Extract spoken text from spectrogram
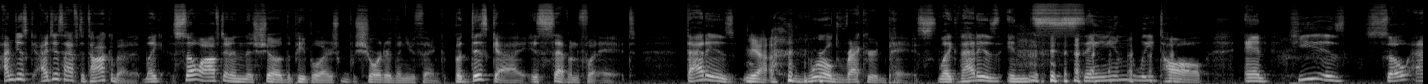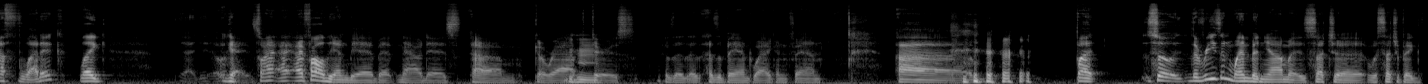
I'm just I just have to talk about it. Like so often in this show, the people are sh- shorter than you think, but this guy is seven foot eight. That is yeah world record pace. Like that is insanely tall, and he is so athletic. Like okay, so I, I follow the NBA a bit nowadays. Um, go Raptors mm-hmm. as, a, as a bandwagon fan. Uh, but so the reason Wembanyama is such a was such a big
